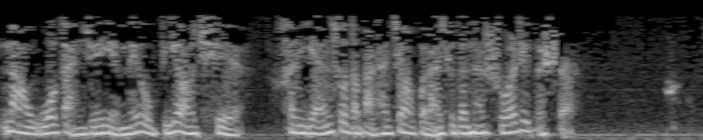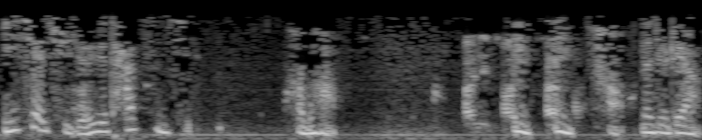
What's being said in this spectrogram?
那我感觉也没有必要去很严肃的把他叫过来去跟他说这个事儿，一切取决于他自己，好不好？好那就这样。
